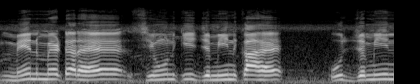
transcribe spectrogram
मेन मैटर है सिउन की ज़मीन का है उस ज़मीन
